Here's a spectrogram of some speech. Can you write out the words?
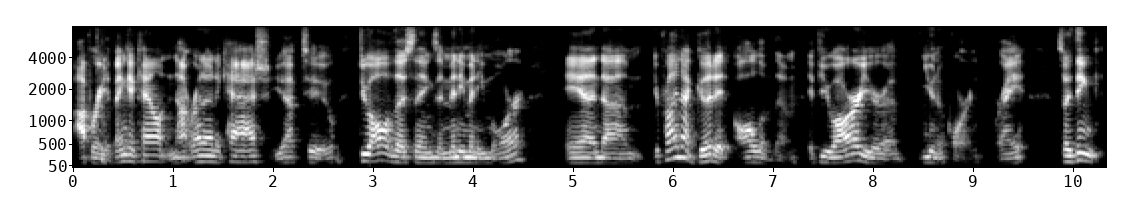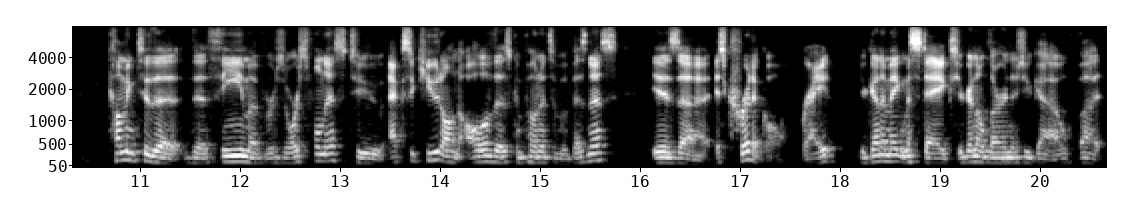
operate a bank account, not run out of cash. You have to do all of those things and many, many more and um, you're probably not good at all of them. If you are, you're a unicorn, right? So I think coming to the the theme of resourcefulness to execute on all of those components of a business is uh, is critical, right? You're going to make mistakes, you're going to learn as you go, but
